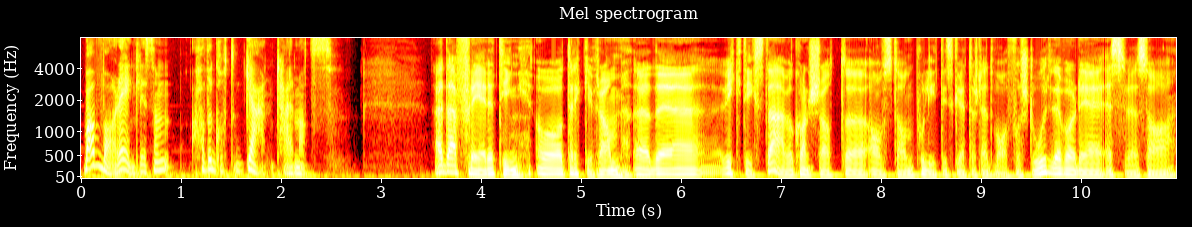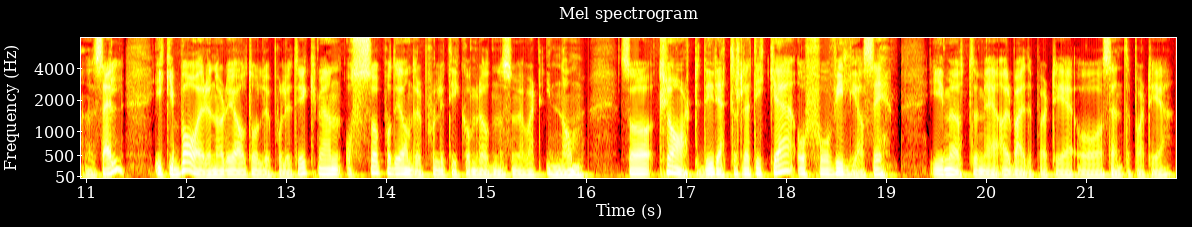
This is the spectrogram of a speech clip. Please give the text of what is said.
Hva var det egentlig som hadde gått gærent her, Mats? Det er flere ting å trekke fram. Det viktigste er vel kanskje at avstanden politisk rett og slett var for stor. Det var det SV sa selv. Ikke bare når det gjaldt oljepolitikk, men også på de andre politikkområdene som vi har vært innom. Så klarte de rett og slett ikke å få vilja si i møte med Arbeiderpartiet og Senterpartiet.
